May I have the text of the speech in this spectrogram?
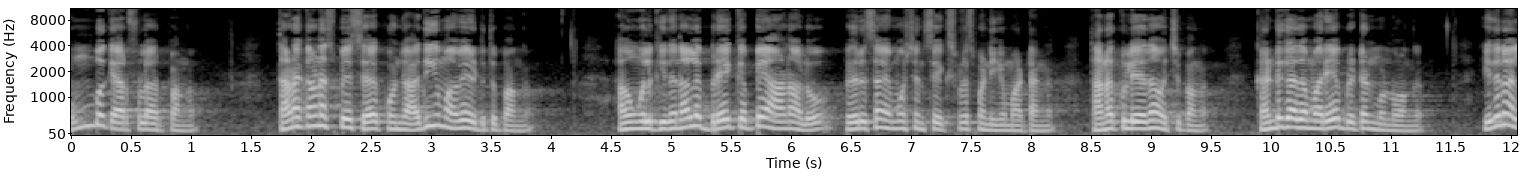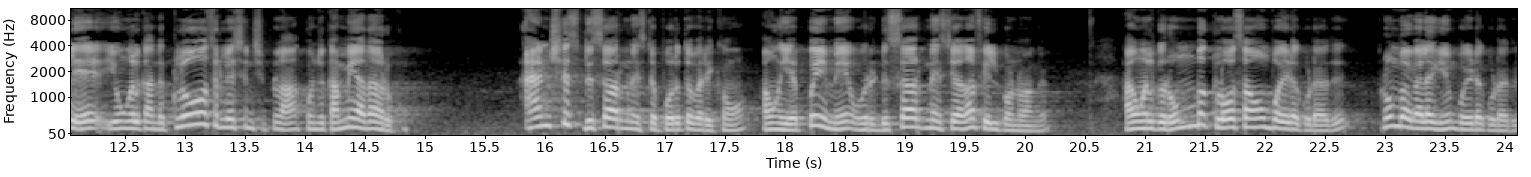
ரொம்ப கேர்ஃபுல்லாக இருப்பாங்க. தனக்கான ஸ்பேஸை கொஞ்சம் அதிகமாகவே எடுத்துப்பாங்க. அவங்களுக்கு இதனால் பிரேக்கப்பே ஆனாலும் பெருசாக எமோஷன்ஸை எக்ஸ்ப்ரெஸ் பண்ணிக்க மாட்டாங்க. தனக்குள்ளேயே தான் வச்சுப்பாங்க. கண்டுக்காத மாதிரியே ரிட்டர்ன் பண்ணுவாங்க. இதனாலேயே இவங்களுக்கு அந்த க்ளோஸ் ரிலேஷன்ஷிப்லாம் கொஞ்சம் கம்மியாக தான் இருக்கும். ஆன்ஷியஸ் டிஸ்ஆர்கனைஸ்டை பொறுத்த வரைக்கும் அவங்க எப்பயுமே ஒரு டிஸ்ஆர்கனைஸ்டாக தான் ஃபீல் பண்ணுவாங்க. அவங்களுக்கு ரொம்ப க்ளோஸாகவும் போயிடக்கூடாது ரொம்ப விலகியும் போயிடக்கூடாது.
